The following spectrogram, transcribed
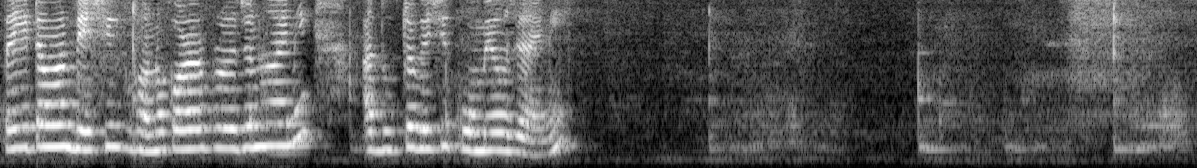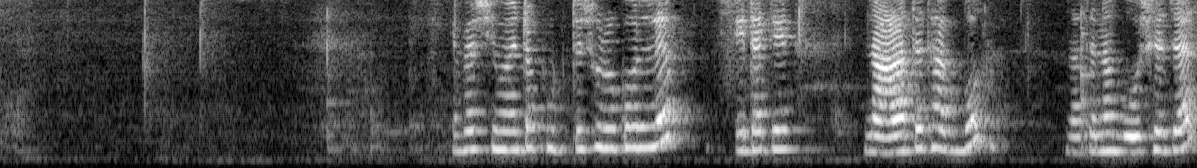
তাই এটা আমার বেশি ঘন করার প্রয়োজন হয়নি, আর দুধটা বেশি কমেও যায়নি। এবার সিমাইটা ফুটতে শুরু করলে এটাকে নাড়াতে থাকব। যাতে না বসে যায়।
